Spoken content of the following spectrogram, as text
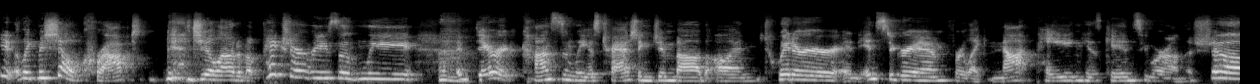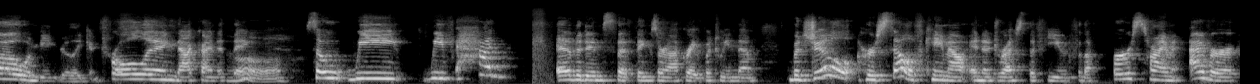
you know, like Michelle cropped Jill out of a picture recently. Derek constantly is trashing Jim Bob on Twitter and Instagram for like not paying his kids who are on the show and being really controlling, that kind of thing. Oh. So we we've had evidence that things are not great between them. But Jill herself came out and addressed the feud for the first time ever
